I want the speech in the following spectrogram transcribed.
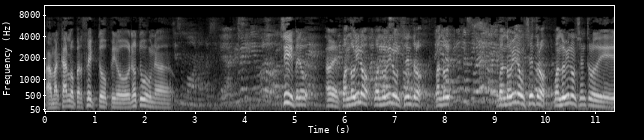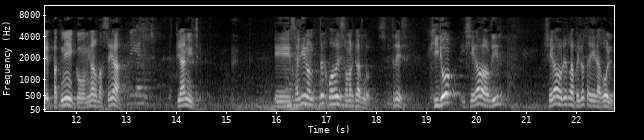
a marcarlo perfecto, pero no tuvo una Sí, pero a ver, cuando vino cuando vino un centro, cuando cuando vino un centro, cuando vino un centro de Pacnic como mierda sea, Pjanic, eh, salieron tres jugadores a marcarlo. Tres. Giró y llegaba a abrir. Llegaba a abrir la pelota y era gol.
